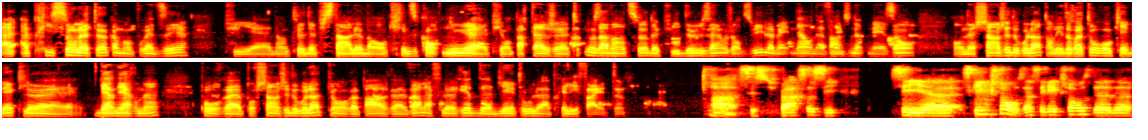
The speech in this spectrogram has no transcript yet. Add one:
appris sur le tas, comme on pourrait dire. Puis euh, donc là, depuis ce temps-là, ben, on crée du contenu, euh, puis on partage euh, toutes nos aventures depuis deux ans aujourd'hui. Maintenant, on a vendu notre maison, on a changé de roulotte, on est de retour au Québec dernièrement pour, changer de roulotte, puis on repart vers la Floride bientôt après les fêtes. Ah, c'est super, ça, c'est c'est quelque chose, hein? c'est quelque chose de,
